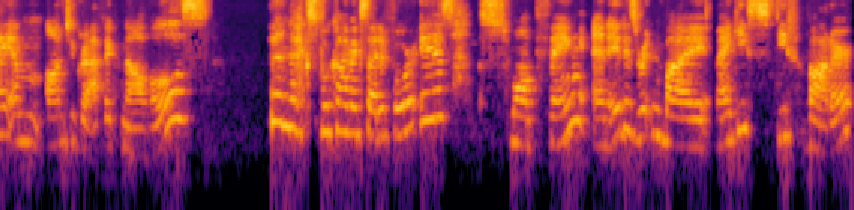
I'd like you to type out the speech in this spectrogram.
I am onto graphic novels. The next book I'm excited for is Swamp Thing, and it is written by Maggie Stiefvater,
